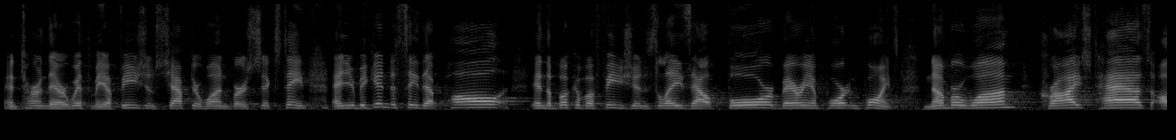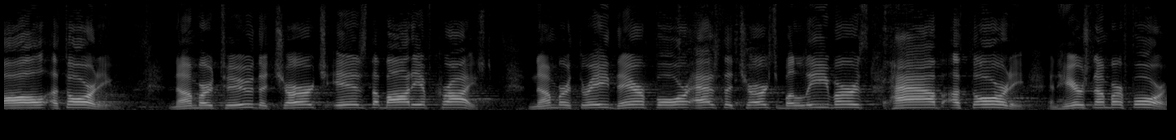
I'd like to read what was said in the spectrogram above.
and turn there with me. Ephesians chapter 1, verse 16. And you begin to see that Paul in the book of Ephesians lays out four very important points. Number one, Christ has all authority. Number two, the church is the body of Christ. Number three, therefore, as the church, believers have authority. And here's number four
